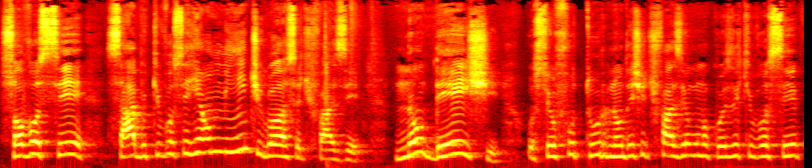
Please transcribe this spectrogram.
Só você sabe o que você realmente gosta de fazer. Não deixe o seu futuro, não deixe de fazer alguma coisa que você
